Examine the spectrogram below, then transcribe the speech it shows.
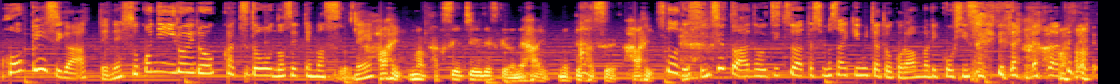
ホームページがあってね、そこにいろいろ活動を載せてますよね。はい。今、作成中ですけどね。はい。載ってます。はい。そうですね。ちょっとあの、実は私も最近見たところあんまり更新されてないな、なんて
